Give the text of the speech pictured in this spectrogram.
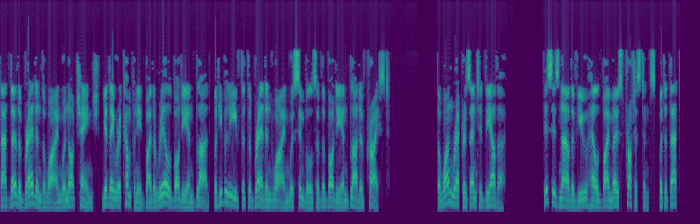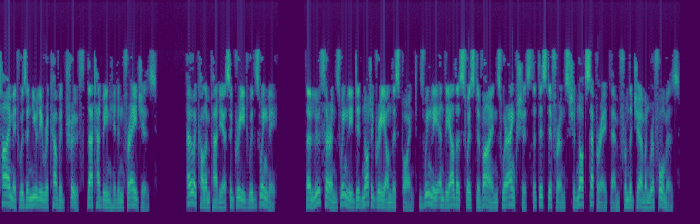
That though the bread and the wine were not changed, yet they were accompanied by the real body and blood, but he believed that the bread and wine were symbols of the body and blood of Christ. The one represented the other. This is now the view held by most Protestants, but at that time it was a newly recovered truth, that had been hidden for ages. Oecolampadius agreed with Zwingli. Though Luther and Zwingli did not agree on this point, Zwingli and the other Swiss divines were anxious that this difference should not separate them from the German reformers.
